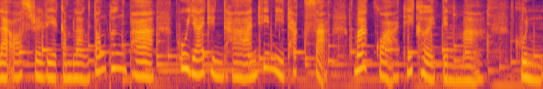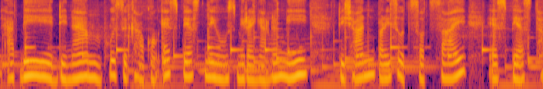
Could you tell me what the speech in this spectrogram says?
และออสเตรเลียกำลังต้องพึ่งพา ผู้ย้ายถิ่นฐานที่มีทักษะมากกว่าที่เคยเป็นมา คุณแอบบี้ดีนัมผู้สื่อข่าวของ SBS News มีรายงานเรื่องนี้ดิฉัน ปริสุทธ์สดใส SBS ไท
